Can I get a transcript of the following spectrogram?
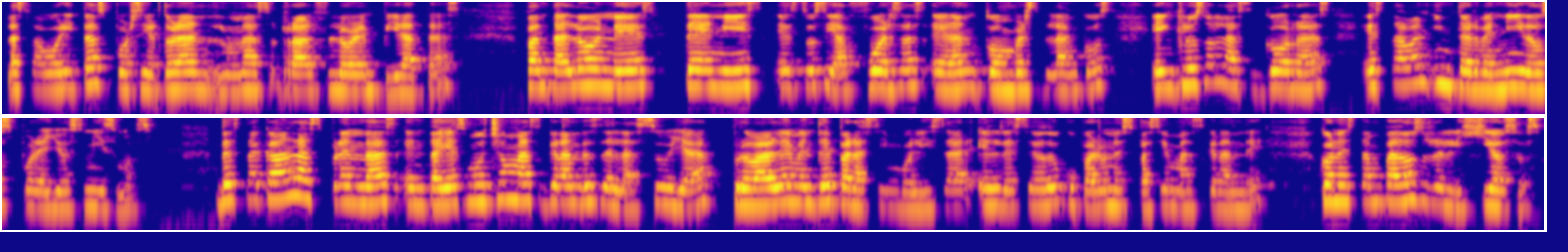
las favoritas, por cierto, eran unas Ralph Lauren piratas, pantalones, tenis, estos y a fuerzas eran Converse blancos e incluso las gorras estaban intervenidos por ellos mismos. Destacaban las prendas en tallas mucho más grandes de la suya, probablemente para simbolizar el deseo de ocupar un espacio más grande, con estampados religiosos.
